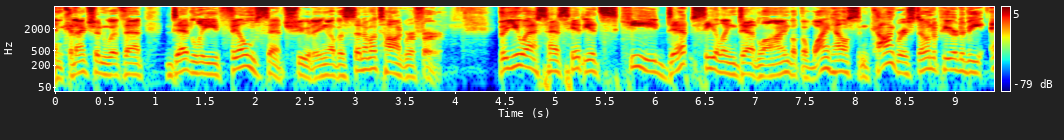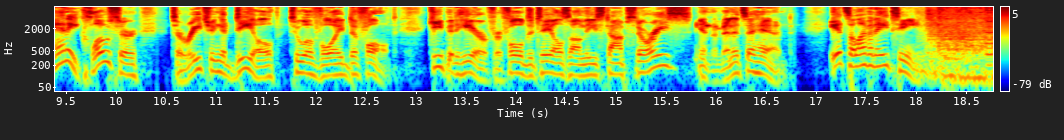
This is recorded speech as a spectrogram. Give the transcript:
in connection with that deadly film set shooting of a cinematographer. The U.S. has hit its key debt ceiling deadline, but the White House and Congress don't appear to be any closer to reaching a deal to avoid default. Keep it here for full details on these top stories in the minutes ahead. It's 1118.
